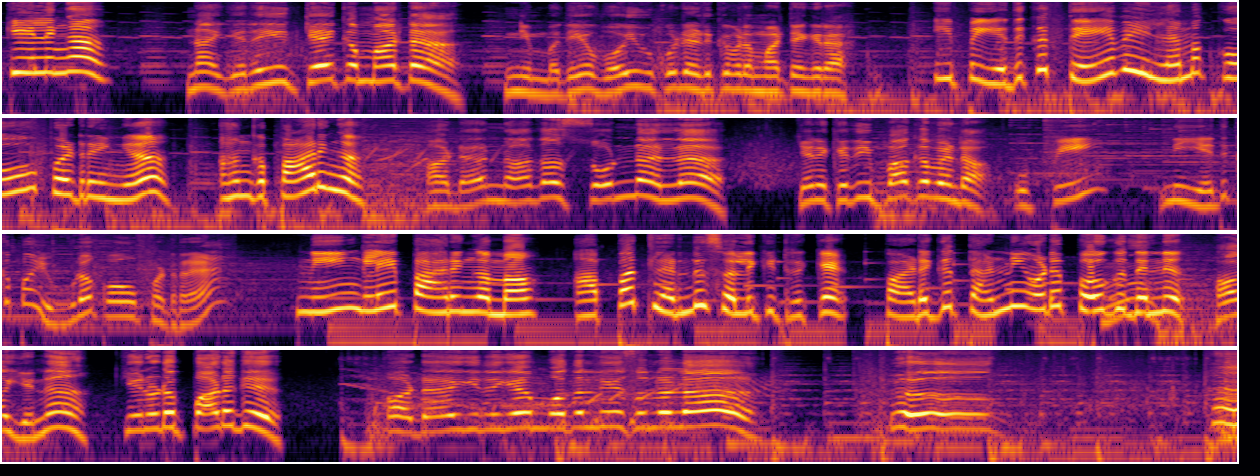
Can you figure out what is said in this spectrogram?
சொல்றது கேளுங்க நான் எதையும் கேட்க மாட்டேன் நிம்மதியா ஓய்வு கூட எடுக்க விட மாட்டேங்கிற இப்ப எதுக்கு தேவையில்லாம கோவப்படுறீங்க அங்க பாருங்க அட நான் தான் சொன்னேன்ல எனக்கு எதையும் பார்க்க வேண்டாம் உப்பி நீ எதுக்குப்பா இவ்ளோ கோவப்படுற நீங்களே பாருங்கம்மா அப்பத்துல இருந்து சொல்லிக்கிட்டு இருக்கேன் படகு தண்ணியோட போகுதுன்னு ஆ என்ன என்னோட படகு அட இதை ஏன் முதல்லயே சொல்லல ஆ,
